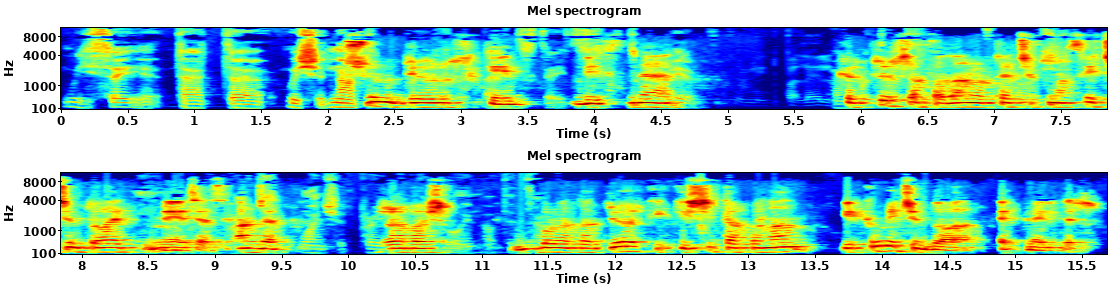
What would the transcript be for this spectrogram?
We say that uh, we should not Şunu diyoruz ki bizler kötü safhaların ortaya çıkması için dua etmeyeceğiz. Ancak Rabaş burada diyor ki kişi tapınan yıkım için dua etmelidir.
